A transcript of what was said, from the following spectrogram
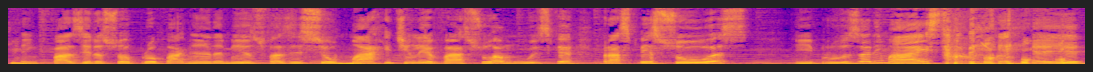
sim. Tem que fazer a sua propaganda mesmo, fazer seu marketing, levar a sua música para as pessoas. E para os animais também. aí,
